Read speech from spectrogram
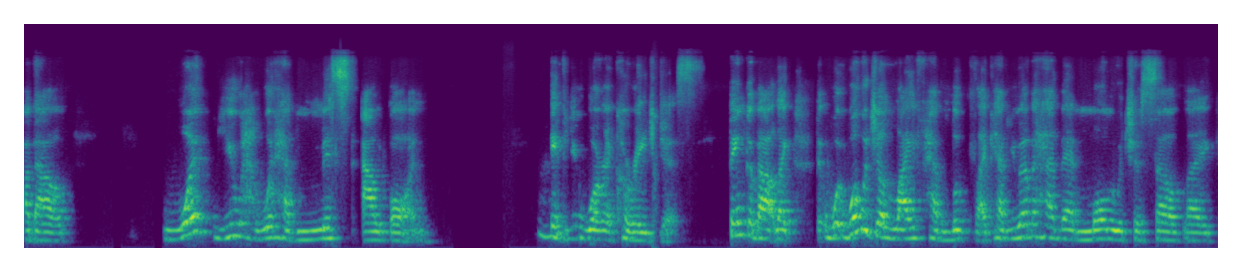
about what you would have missed out on mm-hmm. if you weren't courageous? Think about like what, what would your life have looked like? Have you ever had that moment with yourself, like,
